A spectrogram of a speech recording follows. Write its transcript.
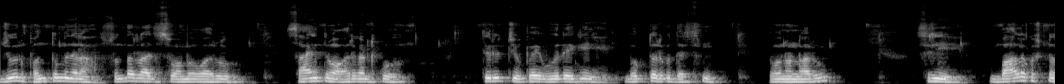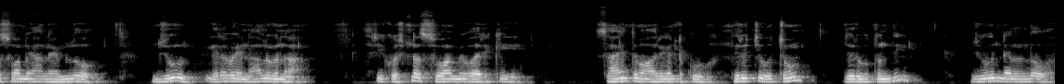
జూన్ పంతొమ్మిదిన సుందరరాజస్వామి వారు సాయంత్రం ఆరు గంటలకు తిరుచిపై ఊరేగి భక్తులకు దర్శనం ఇవ్వనున్నారు. శ్రీ బాలకృష్ణ స్వామి ఆలయంలో జూన్ ఇరవై నాలుగున శ్రీ కృష్ణస్వామి వారికి సాయంత్రం ఆరు గంటలకు తిరుచి ఉత్సవం జరుగుతుంది. జూన్ నెలలో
